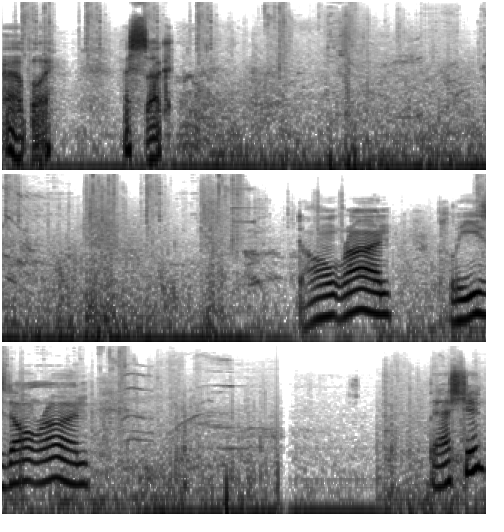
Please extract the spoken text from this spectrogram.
Oh boy, I suck. Don't run. Please don't run. Bastion?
